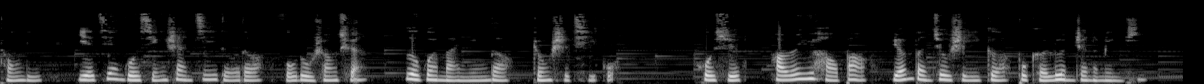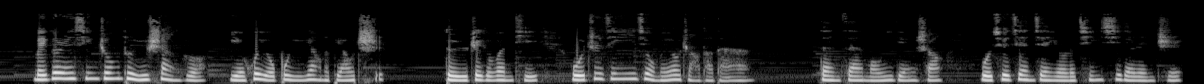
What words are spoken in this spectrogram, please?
同理，也见过行善积德的福禄双全，恶贯满盈的终是其果。或许好人与好报原本就是一个不可论证的命题。每个人心中对于善恶也会有不一样的标尺。对于这个问题，我至今依旧没有找到答案。但在某一点上，我却渐渐有了清晰的认知：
